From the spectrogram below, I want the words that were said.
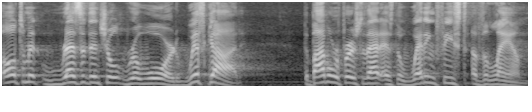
ultimate residential reward with God, the Bible refers to that as the wedding feast of the Lamb.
